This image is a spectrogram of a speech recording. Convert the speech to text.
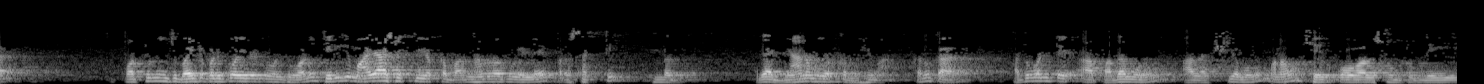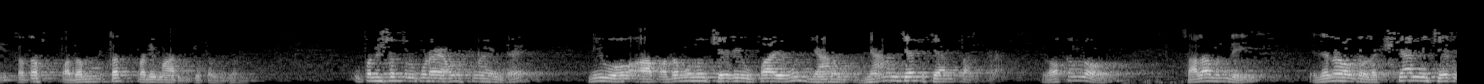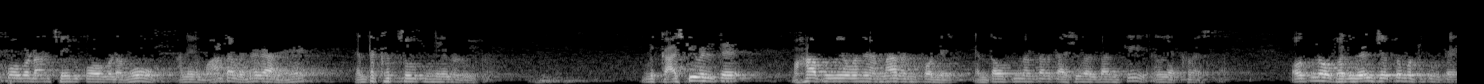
పట్టు నుంచి బయటపడిపోయినటువంటి వాడు తిరిగి మాయాశక్తి యొక్క బంధంలోకి వెళ్ళే ప్రసక్తి ఉండదు. అదే జ్ఞానం యొక్క మహిమ. కనుక అటువంటి ఆ పదమును ఆ లక్ష్యమును మనం చేరుకోవాల్సి ఉంటుంది. తత పదం తత్ పరిమార్గితవ్యం ఉపనిషత్తులు కూడా ఏమంటున్నాయంటే నీవు ఆ పదమును చేరే ఉపాయము జ్ఞానం. జ్ఞానం చేత చేరతారు ఇక్కడ. లోకంలో చాలామంది ఏదైనా ఒక లక్ష్యాన్ని చేరుకోవడం చేరుకోవడము అనే మాట వినగానే ఎంత ఖర్చు అవుతుంది అని అడుగుతారు. ఇప్పుడు కాశీ వెళ్తే మహాపుణ్యం అని అన్నారనుకోండి ఎంత అవుతుందంటారు కాశీ వెళ్ళడానికి అని లెక్క వేస్తారు. అవుతుందో పదివేలు చేత్తో పట్టుకుంటే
